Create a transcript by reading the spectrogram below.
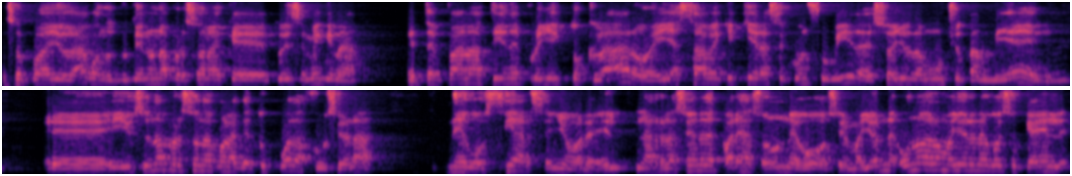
Eso puede ayudar cuando tú tienes una persona que tú dices, mira, este pana tiene proyecto claro, ella sabe qué quiere hacer con su vida, eso ayuda mucho también. Eh, y es una persona con la que tú puedas funcionar. negociar, señores. El- las relaciones de pareja son un negocio. El mayor, uno de los mayores negocios que hay en,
